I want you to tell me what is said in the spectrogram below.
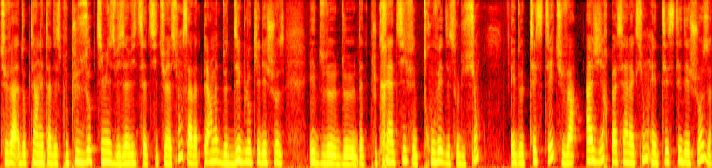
Tu vas adopter un état d'esprit plus optimiste vis-à-vis de cette situation. Ça va te permettre de débloquer les choses et d'être de, plus créatif et de trouver des solutions et de tester. Tu vas agir, passer à l'action et tester des choses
